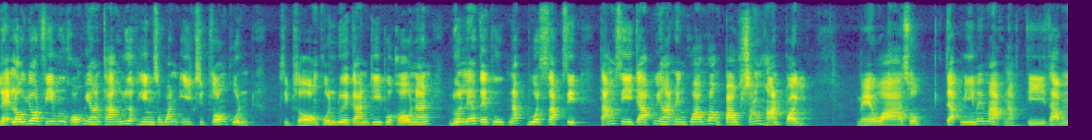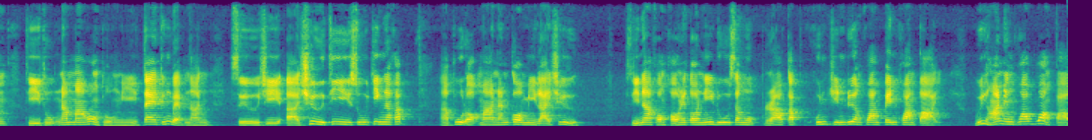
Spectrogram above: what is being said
และเรายอดฝีมือของวิหารทางเลือกแห่งสวรรค์อีก 12 คน 12 คนด้วยกันที่พวกเขานั้นล้วนแล้วแต่ถูกนักบวชศักดิ์สิทธิ์ ทั้งสี่จากวิหารแห่งความว่างเปล่าสังหารไป แม้ว่าศพจะมีไม่มากนักที่ทำที่ถูกนำมาห้องโถงนี้ แต่ถึงแบบนั้นชื่อชีอ่าชื่อที่ซูจริงนะครับพูดออกมานั้นก็มีหลายชื่อ สีหน้าของเขาในตอนนี้ดูสงบราวกับคุ้นชินเรื่องความเป็นความตาย วิหารแห่งความว่างเปล่า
